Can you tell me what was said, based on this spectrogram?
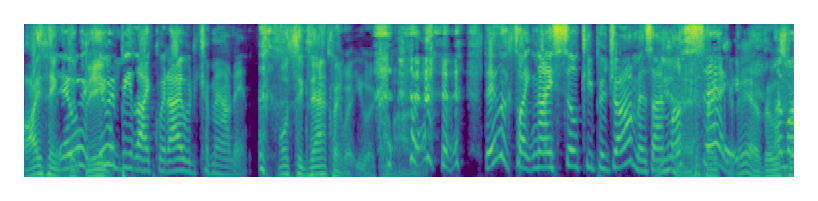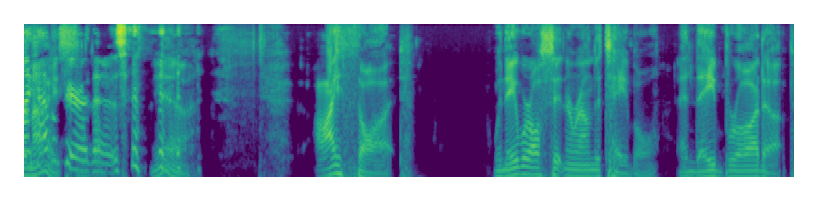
I think It would, big. it would be like what I would come out in. well, it's exactly what you would come out. in. they looked like nice silky pajamas, I Yeah, must say. yeah, I those were might have a pair of those. yeah. I thought when they were all sitting around the table and they brought up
